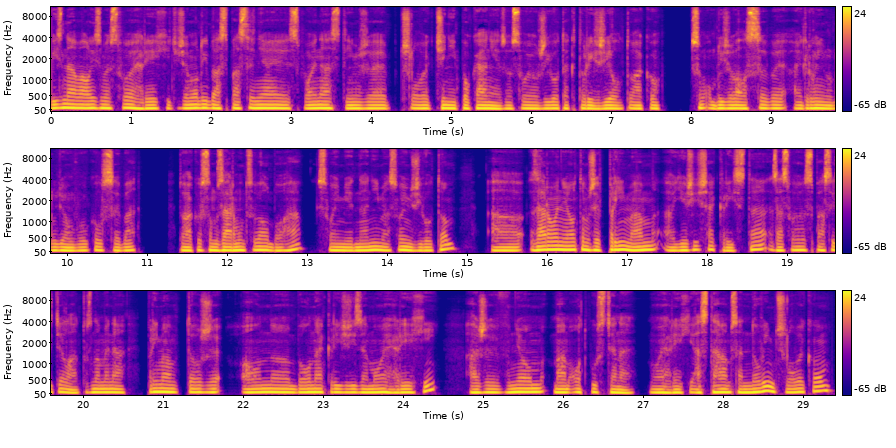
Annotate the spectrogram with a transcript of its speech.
vyznávali sme svoje hriechy, čiže modlitba spasenia je spojená s tým, že človek činí pokánie zo svojho života, ktorý žil, to ako som obližoval sebe aj druhým ľuďom vôkol seba, to ako som zarmucoval Boha svojim jednaním a svojim životom a zároveň o tom, že príjmam Ježíša Krista za svojho spasiteľa. To znamená, príjmam to, že on bol na kríži za moje hriechy a že v ňom mám odpustené moje hriechy a stávam sa novým človekom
